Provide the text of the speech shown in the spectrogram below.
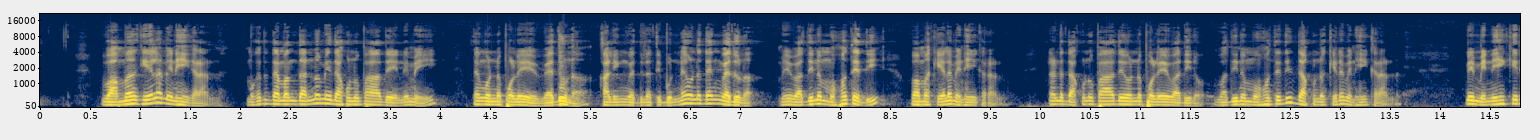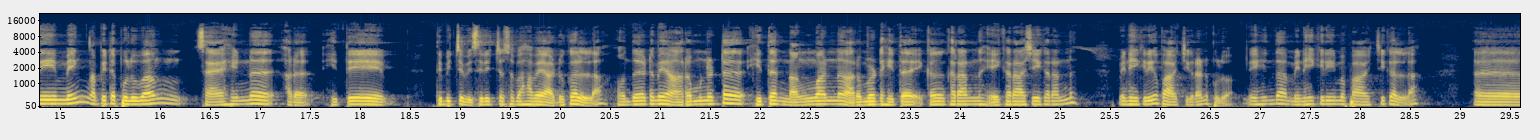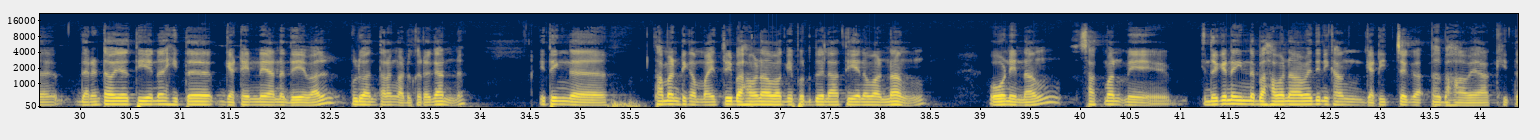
වම කියලා මෙනෙහි කරන්න. මොකද දැන් දන්නවා මේ දකුණු පාදයේ නෙමෙයි. දැන් ඔන්න පොළවේ වැදුනා. කලින් වැදිලා තිබුණේ ඔන්න දැන් වැදුනා. මේ වදින මොහොතේදී වම කියලා මෙනෙහි කරන්න. ඊළඟ දකුණු පාදයේ ඔන්න පොළවේ වදිනවා. වදින මොහොතේදී දකුණ කියලා මෙනෙහි කරන්න. මේ මෙනෙහි කිරීමෙන් අපිට පුළුවන් සෑහෙන්න අර හිතේ තිබිච්ච විසිරිච්ච ස්වභාවය අඩු කළා හොඳට මේ අරමුණට හිත නංවන්න අරමුණට හිත එකඟ කරන්න ඒක රාශී කරන්න මෙනෙහි කිරීම පාවිච්චි කරන්න පුළුවන්. ඒ හින්දා මෙනෙහි කිරීම පාවිච්චි කළා දැනට ඔය තියෙන හිත ගැටෙන්න යන දේවල් පුළුවන් තරම් අඩු කරගන්න. ඉතින් Taman ටිකක් මෛත්‍රී භාවනාව වගේ පුරුදු වෙලා තියෙනවා නම් ඕනේ නම් සක්මන් මේ ඉඳගෙන ඉන්න භාවනාවේදී නිකන් ගැටිච්ච භාවයක් හිත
